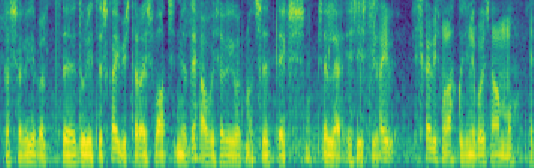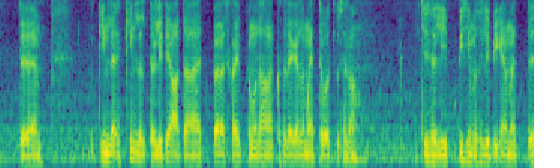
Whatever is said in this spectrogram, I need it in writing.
Et kas sa kõigepealt tulid Skype'ist ära, siis vaatasid, mida teha, või sa kõigepealt mõtlesid, et teeks selle ja siis tulid? Skype, Skype'ist ma lahkusin juba üsna ammu, et äh, kindla-, kindlalt oli teada, et peale Skype'i ma tahan hakata tegelema ettevõtlusega. et siis oli, küsimus oli pigem, et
